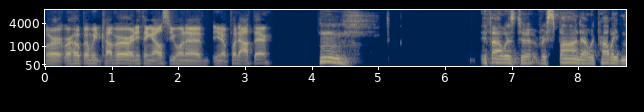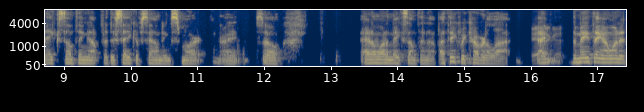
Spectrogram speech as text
were, were hoping we'd cover, or anything else you want to you know put out there? Hmm. If I was to respond, I would probably make something up for the sake of sounding smart, right? So I don't want to make something up. I think we covered a lot. Yeah, I, the main thing I wanted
